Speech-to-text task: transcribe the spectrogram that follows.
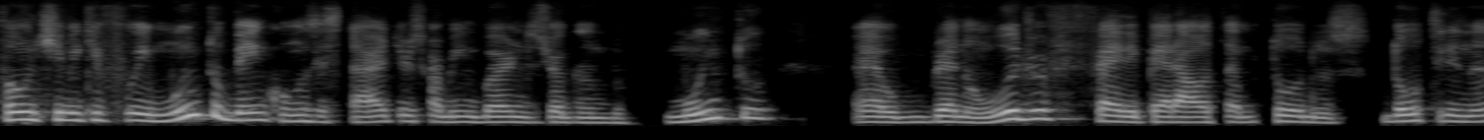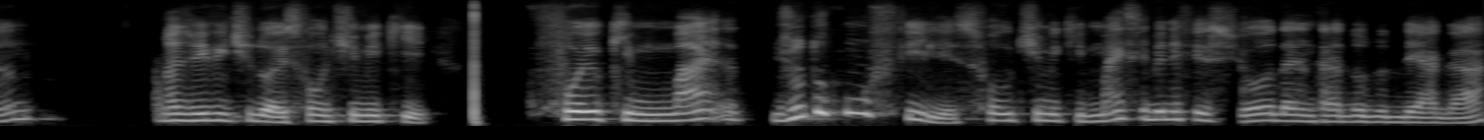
Foi um time que foi muito bem com os starters, Corbin Burns jogando muito, é, o Brandon Woodruff, Felipe Peralta, todos doutrinando. 2022 foi um time que foi o que mais, junto com o Phillies, foi o time que mais se beneficiou da entrada do DH,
